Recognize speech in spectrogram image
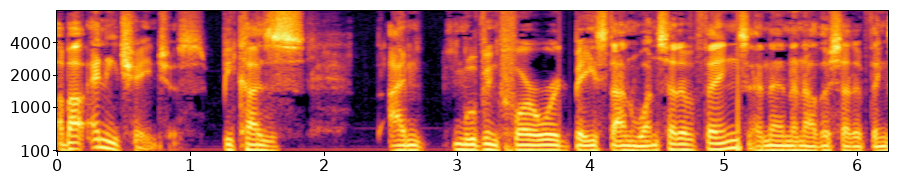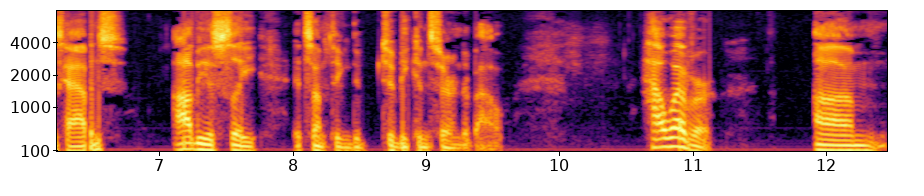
about any changes because I'm moving forward based on one set of things and then another set of things happens. Obviously, it's something to, to be concerned about. However, um,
